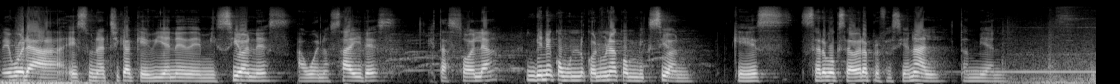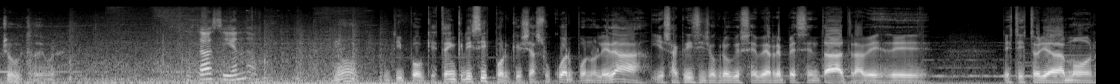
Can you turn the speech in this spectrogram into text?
Débora es una chica que viene de Misiones a Buenos Aires, está sola, viene con, una convicción, que es ser boxeadora profesional también. Mucho gusto, Débora. ¿Me estabas siguiendo? No, un tipo que está en crisis porque ya su cuerpo no le da. Y esa crisis yo creo que se ve representada a través de, de esta historia de amor,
